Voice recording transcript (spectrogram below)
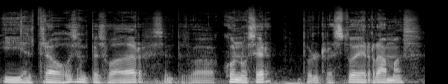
Y el trabajo se empezó a dar, se empezó a conocer por el resto de ramas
